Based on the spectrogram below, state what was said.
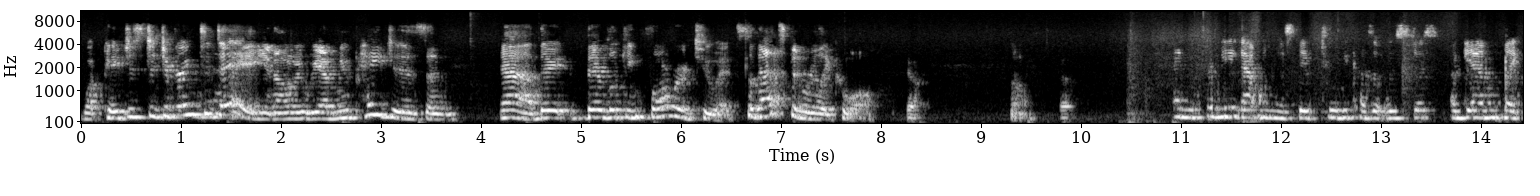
what pages did you bring today? You know, we have new pages and yeah, they, they're looking forward to it. So that's been really cool. Yeah. So. And for me, that one was big too because it was just, again, like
